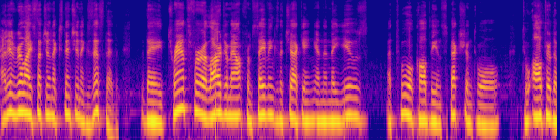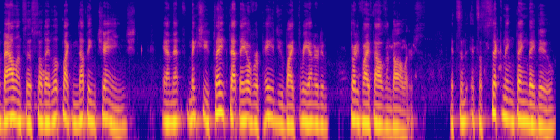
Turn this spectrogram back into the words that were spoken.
I didn't realize such an extension existed. They transfer a large amount from savings to checking, and then they use a tool called the inspection tool to alter the balances so they look like nothing changed. And that makes you think that they overpaid you by $335,000. It's an it's a sickening thing they do,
